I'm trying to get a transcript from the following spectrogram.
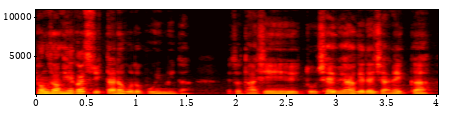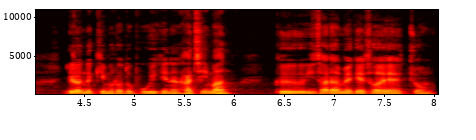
형성해 갈 수 있다라고도 보입니다. 그래서 다시 또 재회하게 되지 않을까 이런 느낌으로도 보이기는 하지만 그 이 사람에게서의 좀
